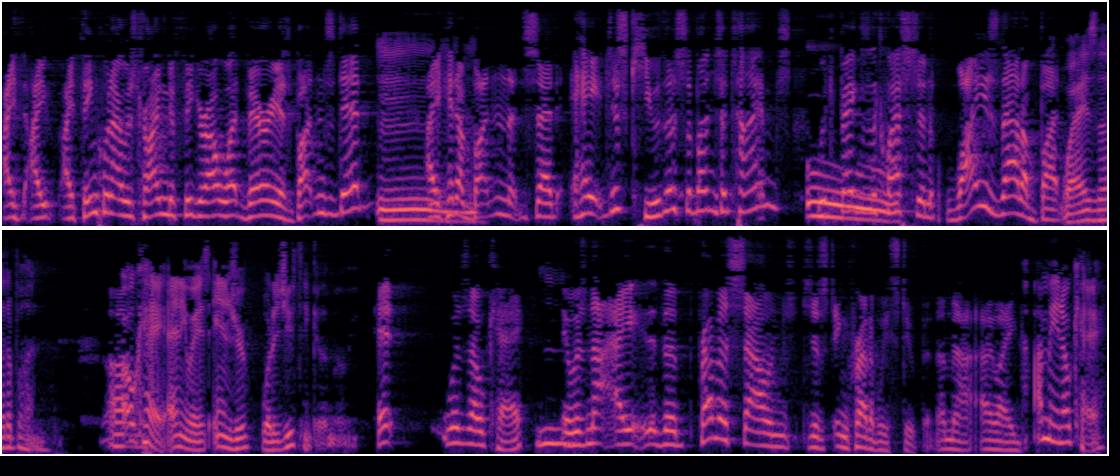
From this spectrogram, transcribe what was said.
I, I, I think when I was trying to figure out what various buttons did, Mm, I hit a button that said, "Hey, just cue this a bunch of times," which begs the question: Why is that a button? Why is that a button? Um, Okay. Anyways, Andrew, what did you think of the movie? It was okay. Mm. It was not. I the premise sounds just incredibly stupid. I'm not. I like. I mean, okay.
